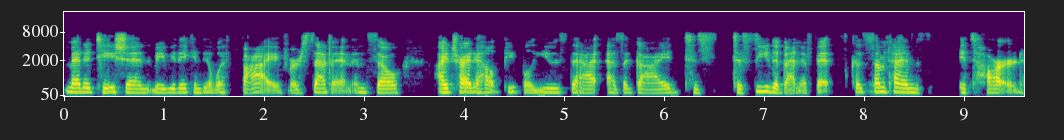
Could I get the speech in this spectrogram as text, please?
meditation, maybe they can deal with five or seven. And so, I try to help people use that as a guide to to see the benefits because sometimes it's hard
